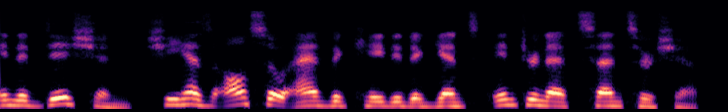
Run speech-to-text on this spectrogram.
In addition, she has also advocated against Internet censorship.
